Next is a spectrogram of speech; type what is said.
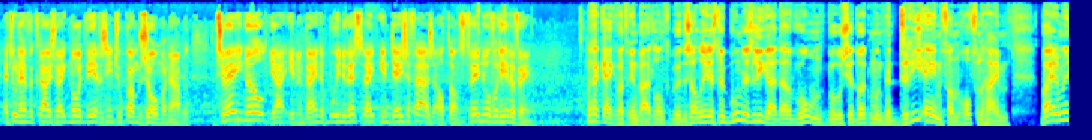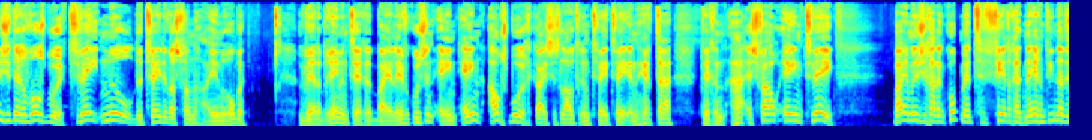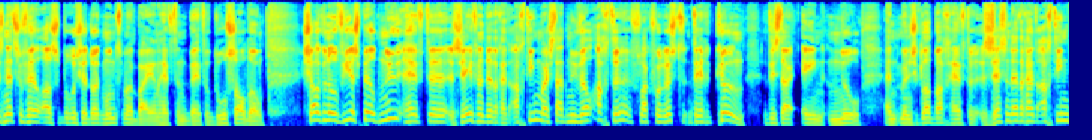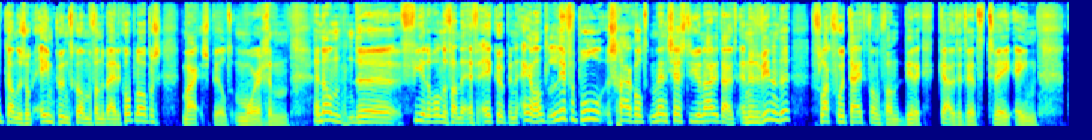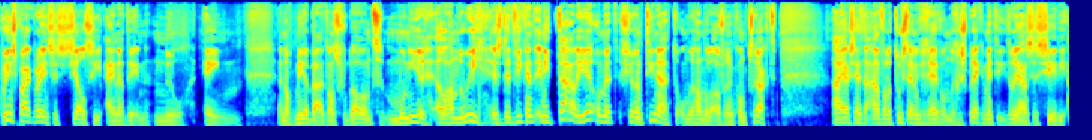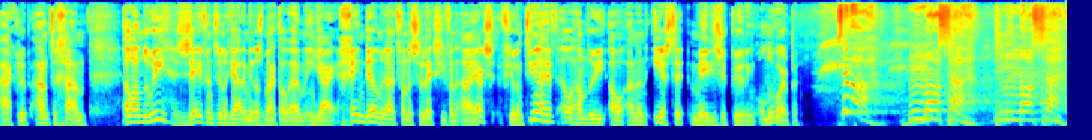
En toen hebben we Kruiswijk nooit weer gezien. Toen kwam zomer namelijk. 2-0, ja, in een weinig boeiende wedstrijd. In deze fase althans. 2-0 voor Heerenveen. We gaan kijken wat er in het buitenland gebeurt. Dus allereerst de Bundesliga. Daar won Borussia Dortmund met 3-1 van Hoffenheim. Bayern München tegen Wolfsburg 2-0. De tweede was van Arjen Robben. Werder Bremen tegen Bayer Leverkusen 1-1. Augsburg, Kaiserslautern 2-2. En Hertha tegen HSV 1-2. Bayern München gaat een kop met 40 uit 19. Dat is net zoveel als Borussia Dortmund, maar Bayern heeft een beter doelsaldo. Schalke 04 speelt nu, heeft uh, eh, 37 uit 18, maar staat nu wel achter, vlak voor rust, tegen Köln. Het is daar 1-0. En Mönchengladbach heeft er 36 uit 18, kan dus op één punt komen van de beide koplopers, maar speelt morgen. En dan de vierde ronde van de FA Cup in Engeland. Liverpool schakelt Manchester United uit. En hun winnende, vlak voor tijd, kwam van Dirk Kuyt. Het werd 2-1. Queen's Park Rangers Chelsea eindigde in 0-1. En nog meer buitenlands voetbal, want Mounir El Hamdoui is dit weekend in Italië... om met Fiorentina te onderhandelen over een contract. Ajax heeft de aanvallen toestemming gegeven om de gesprekken met de Italiaanse Serie A-club aan te gaan. El Hamdoui, 27 jaar inmiddels, maakt al ruim een jaar geen deel meer uit van de selectie van Ajax. Fiorentina heeft El Hamdoui al aan een eerste medische keuring onderworpen. Nossa, nossa,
